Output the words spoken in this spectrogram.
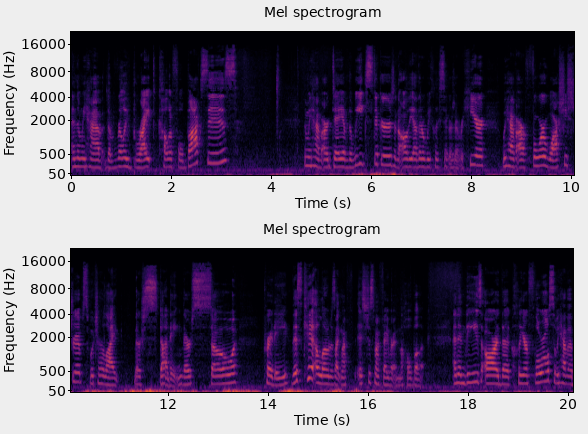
And then we have the really bright, colorful boxes. Then we have our day of the week stickers and all the other weekly stickers over here. We have our four washi strips, which are like, they're stunning. They're so pretty. This kit alone is like my, it's just my favorite in the whole book. And then these are the clear floral. So we have a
